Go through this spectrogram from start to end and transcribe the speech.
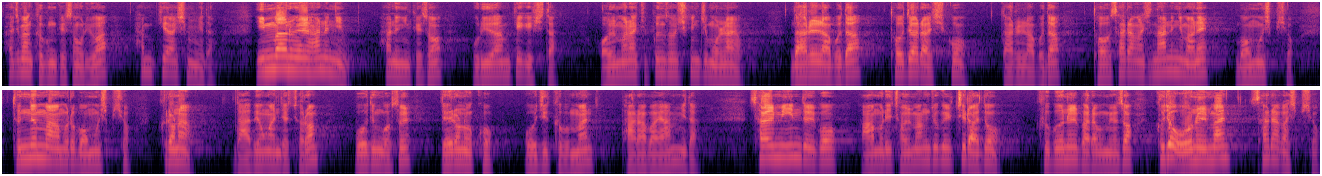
하지만 그분께서 우리와 함께 하십니다. 임마누엘 하느님, 하느님께서 우리와 함께 계시다. 얼마나 기쁜 소식인지 몰라요. 나를 나보다 더 잘하시고 나를 나보다 더 사랑하신 하느님 안에 머무십시오. 듣는 마음으로 머무십시오. 그러나 나병 환자처럼 모든 것을 내려놓고 오직 그분만 바라봐야 합니다. 삶이 힘들고 아무리 절망적일지라도 그분을 바라보면서 그저 오늘만 살아가십시오.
